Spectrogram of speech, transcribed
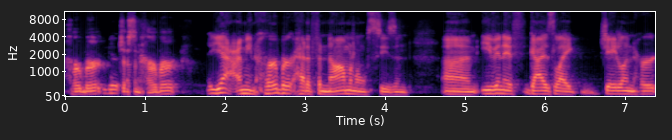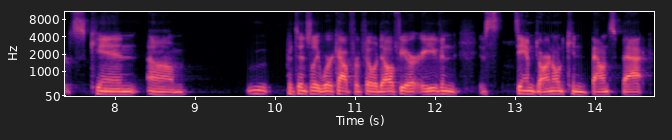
Herbert, Justin Herbert. Yeah, I mean Herbert had a phenomenal season. Um, even if guys like Jalen Hurts can um, potentially work out for Philadelphia, or even if Sam Darnold can bounce back,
